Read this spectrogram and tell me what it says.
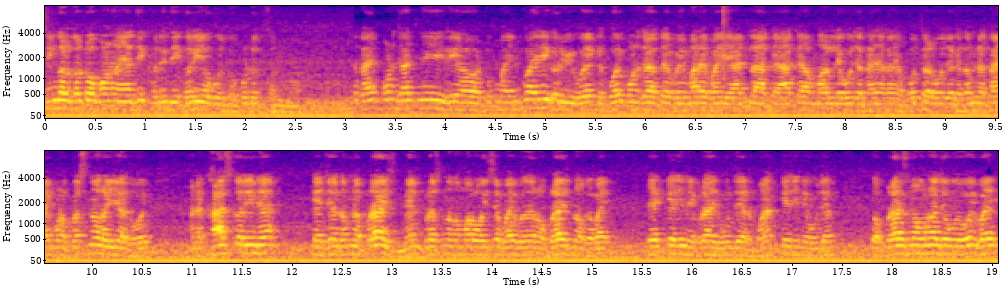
સિંગલ કટો પણ અહીંયાથી ખરીદી કરી શકો છો પ્રોડક્શનમાં કાંઈ પણ જાતની ટૂંકમાં ઇન્ક્વાયરી કરવી હોય કે કોઈ પણ જાત કે ભાઈ, મારે ભાઈ આટલા કે આ કયા માલ લેવો છે કયા કયા પહોંચાડવો છે, કે તમને કાંઈ પણ પ્રશ્ન રહ્યા હોય. અને ખાસ કરીને કે જે તમને પ્રાઇસ મેઇન પ્રશ્ન તમારો હોય છે ભાઈ, બધાનો પ્રાઇસ નો કે ભાઈ, એક કેજીની પ્રાઇસ ઊંચે છે પાંચ કેજીની ઊંચે તો પ્રાઇસમાં ઉના જેવું હોય ભાઈ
